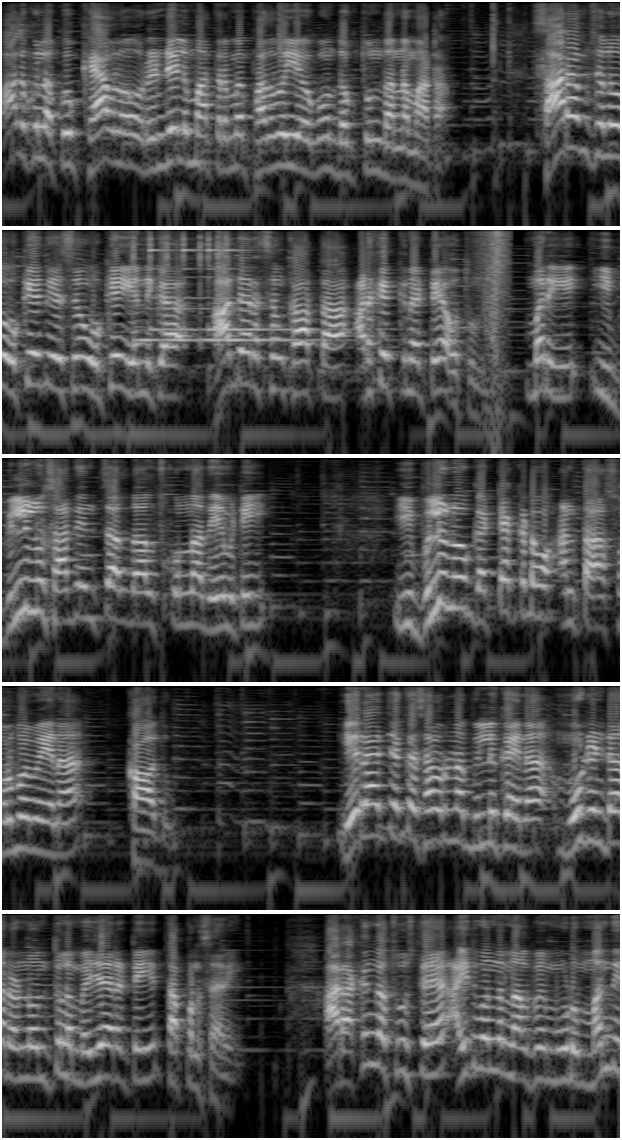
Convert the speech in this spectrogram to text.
పాలకులకు కేవలం రెండేళ్ళు మాత్రమే పదవయోగం దక్కుతుందన్నమాట. సారాంశంలో ఒకే దేశం ఒకే ఎన్నిక ఆదర్శం ఖాతా అడకెక్కినట్టే అవుతుంది. మరి ఈ బిల్లులు సాధించదాల్చుకున్నది ఏమిటి ఈ బిల్లులు గట్టెక్కడం అంత సులభమేనా? కాదు. ఏ రాజ్యాంగ సవరణ బిల్లుకైనా మూడింట రెండొంతుల మెజారిటీ తప్పనిసరి. ఆ రకంగా చూస్తే ఐదు వందల నలభై మూడు మంది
